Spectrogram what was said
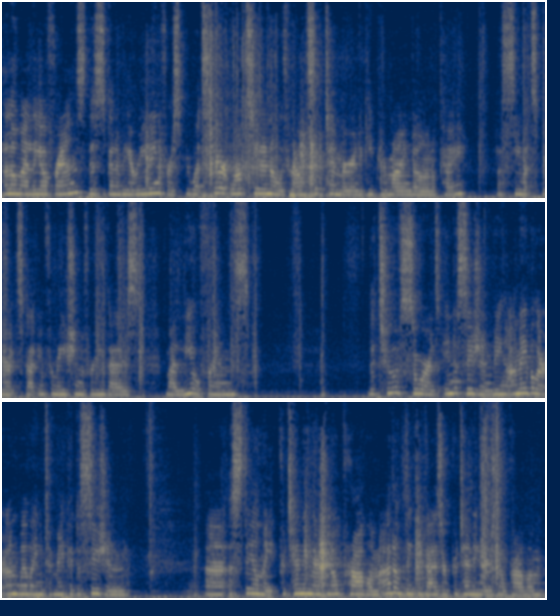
Hello, my Leo friends. This is going to be a reading for what Spirit wants you to know throughout September and to keep your mind on, okay? Let's see what Spirit's got information for you guys, my Leo friends. The Two of Swords, indecision, being unable or unwilling to make a decision. Uh, a stalemate, pretending there's no problem. I don't think you guys are pretending there's no problem.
